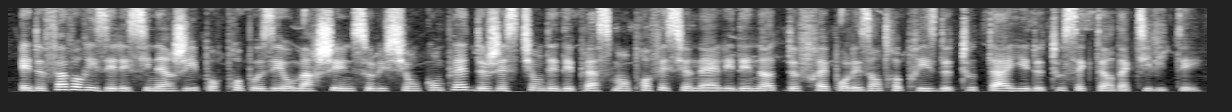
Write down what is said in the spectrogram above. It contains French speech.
est de favoriser les synergies pour proposer au marché une solution complète de gestion des déplacements professionnels et des notes de frais pour les entreprises de toute taille et de tout secteur d'activité.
